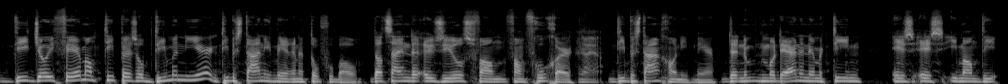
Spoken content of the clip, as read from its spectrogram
die Joey Veerman-types op die manier, die bestaan niet meer in het topvoetbal. Dat zijn de Eusiels van, van vroeger. Ja, ja. Die bestaan gewoon niet meer. De moderne nummer 10 is, is iemand die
